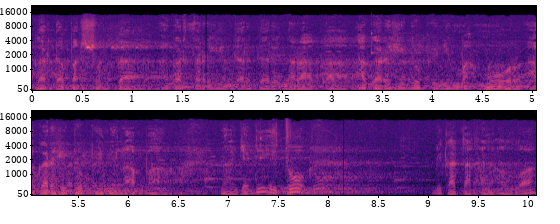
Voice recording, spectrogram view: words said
agar dapat surga, agar terhindar dari neraka, agar hidup ini makmur, agar hidup ini lapang. Nah, jadi itu dikatakan Allah,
